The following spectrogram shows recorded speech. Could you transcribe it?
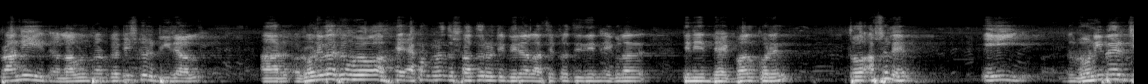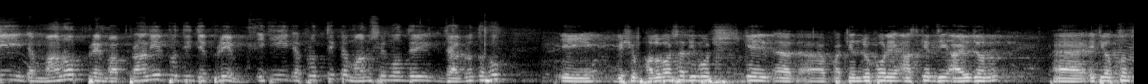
প্রাণী লালন পালন করে, বিশেষ করে বিড়াল আর রবিবার এখন পর্যন্ত সতেরোটি বিড়াল আছে প্রতিদিন, এগুলার তিনি দেখভাল করেন। তো আসলে এই রনিবের যে মানব প্রেম বা প্রাণীর প্রতি যে প্রেম, এটি প্রত্যেকটা মানুষের মধ্যেই জাগ্রত হোক। এই বিশ্ব ভালোবাসা দিবসকে কেন্দ্র করে আজকের যে আয়োজন এটি অত্যন্ত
